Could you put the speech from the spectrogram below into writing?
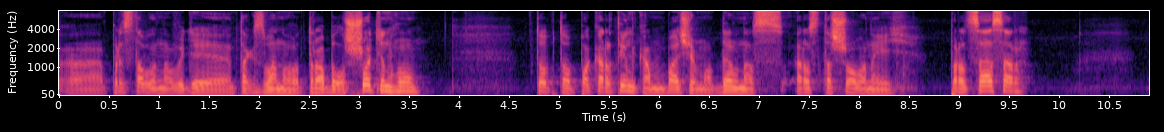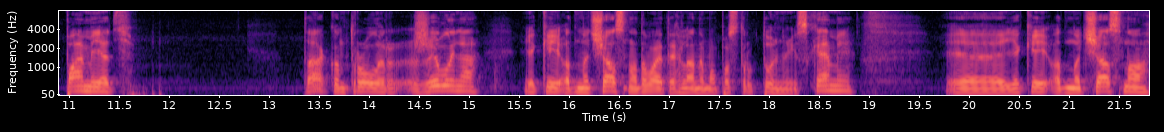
е, представлена в виді так званого траблшотінгу. Тобто по картинкам бачимо, де в нас розташований процесор, пам'ять та контролер живлення, який одночасно, давайте глянемо по структурній схемі, е, який одночасно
